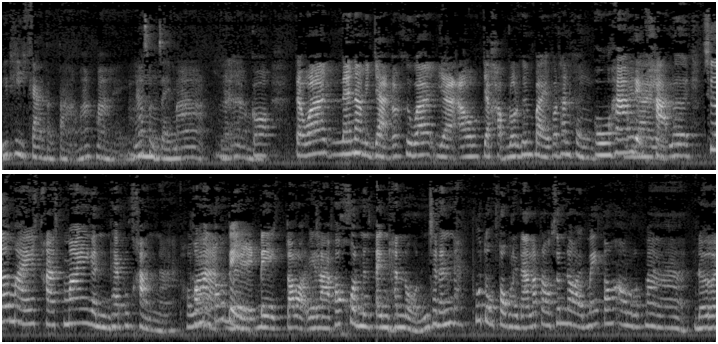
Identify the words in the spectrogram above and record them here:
วิธีการต่างๆ มากมาย น่าสนใจมากแนะนะนำก็ แต่ว่าแนะนำอีกอย่างก็คือว่าอย่าเอาอย่าขับรถขึ้นไปเพราะท่านคงโอ้ห้ามเด็ดไลยขาดเลย เชื่อไหมคลัสไหม้กันแทบทุกคันนะเพราะเพราะมันว่าต้องเบรกเบรกเบรกตลอดเวลาเพราะคนมันเต็มถนน ฉะนั้นพูดตรงๆเลยนะรับรองขึ้นดอยไม่ต้องเอารถมา เดิน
